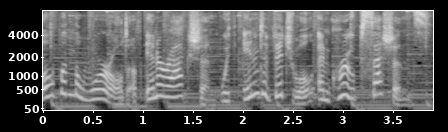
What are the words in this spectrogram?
open the world of interaction with individual and group sessions.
